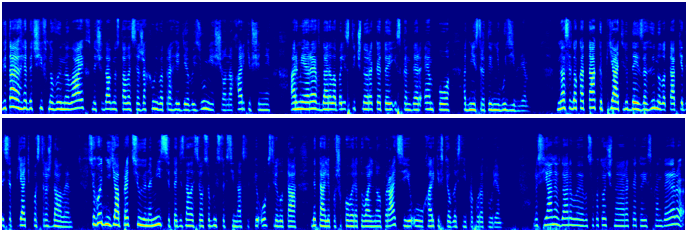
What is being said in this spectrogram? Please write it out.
Вітаю глядачів новини Лайф. Нещодавно сталася жахлива трагедія в Ізюмі, що на Харківщині армія РФ вдарила балістичною ракетою Іскандер М по адміністративній будівлі. Внаслідок атаки 5 людей загинуло та 55 постраждали. Сьогодні я працюю на місці та дізналася особисто всі наслідки обстрілу та деталі пошуково-рятувальної операції у Харківській обласній прокуратурі. Росіяни вдарили високоточною ракетою Іскандер.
